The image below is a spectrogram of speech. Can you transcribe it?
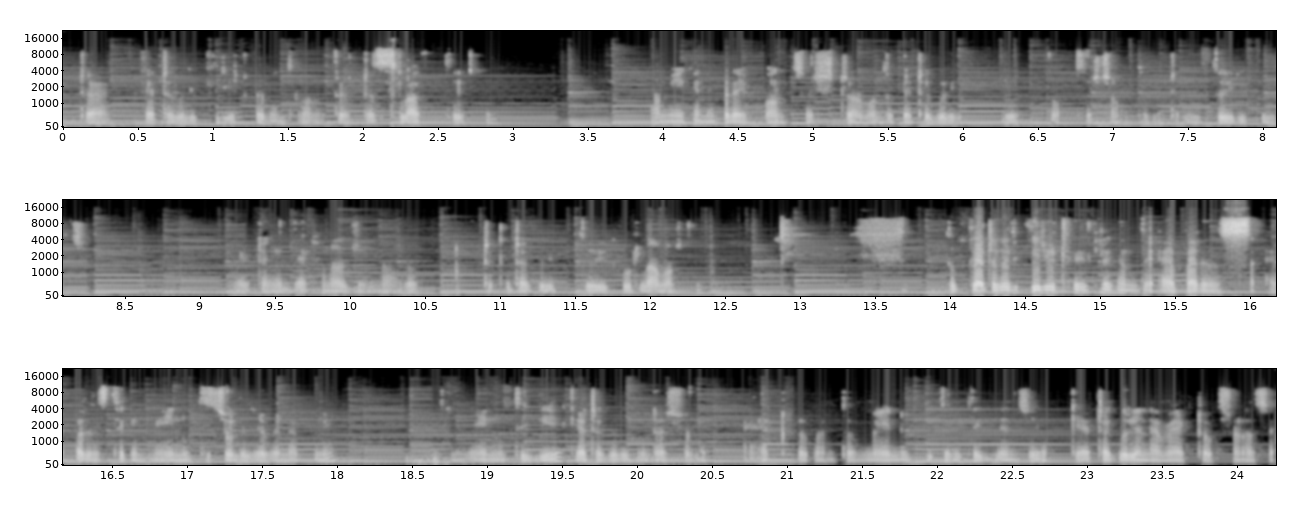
একটা ক্যাটাগরি ক্রিয়েট করবেন, তখন একটা একটা স্লাক তৈরি হবে। আমি এখানে প্রায় পঞ্চাশটার মতো ক্যাটাগরি পঞ্চাশটার মতো ক্যাটাগরি তৈরি করেছি। এটাকে দেখানোর জন্য আমরা একটা ক্যাটাগরি তৈরি করলাম আর কি। তো ক্যাটাগরি ক্রিয়েট হয়ে গেলে এখান থেকে অ্যাপারেন্স অ্যাপারেন্স থেকে মেনুতে চলে যাবেন আপনি। মেনুতে গিয়ে ক্যাটাগরিগুলো আসলে অ্যাড করবেন। তো মেনুর ভিতরে দেখবেন যে ক্যাটাগরি নামে একটা অপশন আছে।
